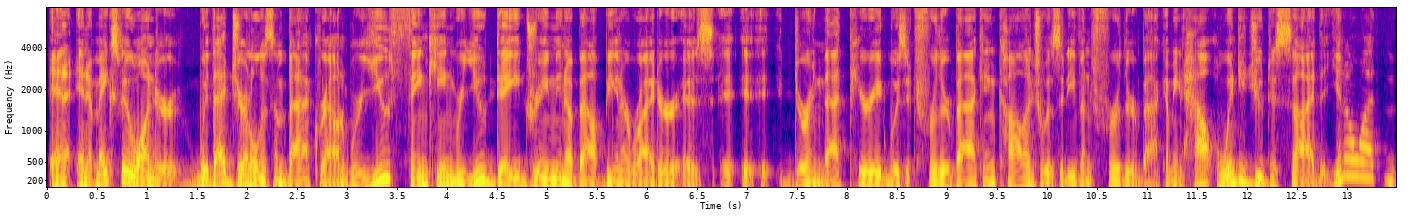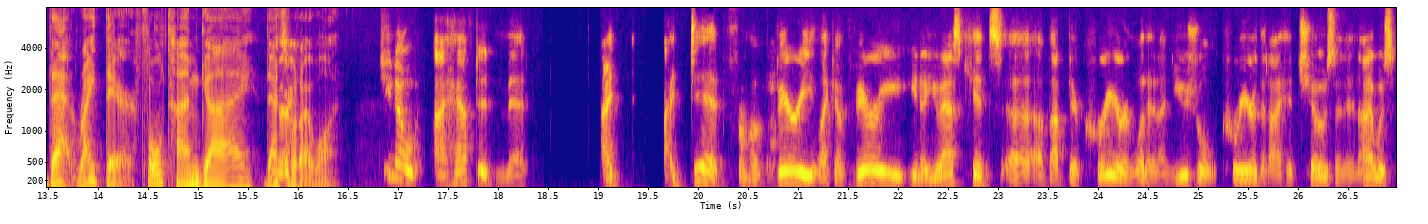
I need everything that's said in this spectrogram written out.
and, and it makes me wonder with that journalism background, were you thinking, were you daydreaming about being a writer as it, it, during that period? Was it further back in college? Was it even further back? I mean, how, when did you decide that, you know what, that right there, full time guy, that's what I want? You know, I have to admit, I, I did from a very, like a very, you know, you ask kids uh, about their career and what an unusual career that I had chosen. And I was,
